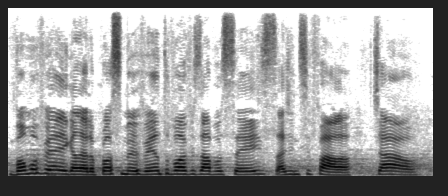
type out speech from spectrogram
Vamos ver aí, galera, próximo evento, vou avisar vocês, a gente se fala. Tchau!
